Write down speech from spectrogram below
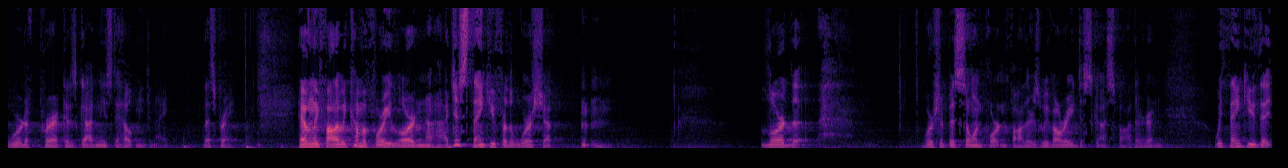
word of prayer because God needs to help me tonight. Let's pray. Heavenly Father, we come before you, Lord, and I just thank you for the worship. Lord, the worship is so important, Father, as we've already discussed, Father. And we thank you that,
